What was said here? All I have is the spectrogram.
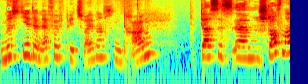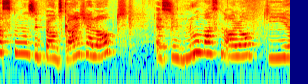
müsst ihr denn FFP2-Masken tragen? Das ist, ähm, Stoffmasken sind bei uns gar nicht erlaubt. Es sind nur Masken erlaubt, die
